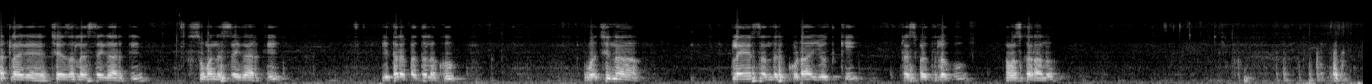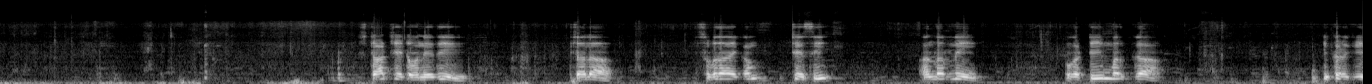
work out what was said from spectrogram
అట్లాగే చేజర్ల ఎస్ఐ గారికి సుమన్ ఎస్ఐ గారికి ఇతర పెద్దలకు వచ్చిన ప్లేయర్స్ అందరికి కూడా యూత్కి ప్రెస్ మిత్రులకు నమస్కారాలు. స్టార్ట్ చేయటం అనేది చాలా శుభదాయకం చేసి అందరినీ ఒక టీం వర్క్గా ఇక్కడికి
